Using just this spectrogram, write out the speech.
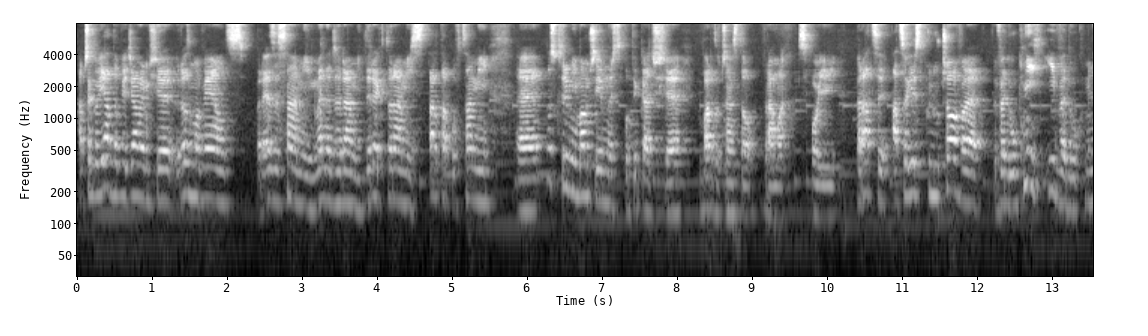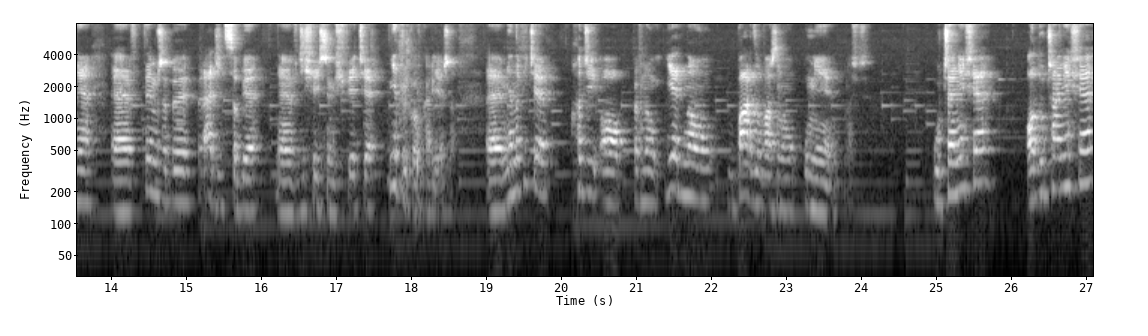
a czego ja dowiedziałem się rozmawiając z prezesami, menedżerami, dyrektorami, startupowcami, e, no, z którymi mam przyjemność spotykać się bardzo często w ramach swojej pracy, a co jest kluczowe według nich i według mnie e, w tym, żeby radzić sobie e, w dzisiejszym świecie, nie tylko w karierze. Mianowicie chodzi o pewną jedną bardzo ważną umiejętność. Uczenie się, oduczanie się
